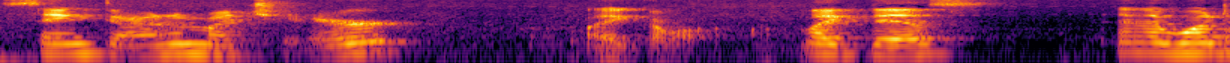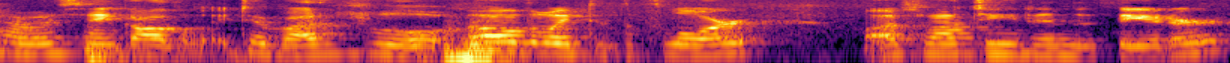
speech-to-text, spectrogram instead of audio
sank down in my chair, like like this, and then one time I sank all the way to the floor, all the way to the floor while I was watching it in the theater.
